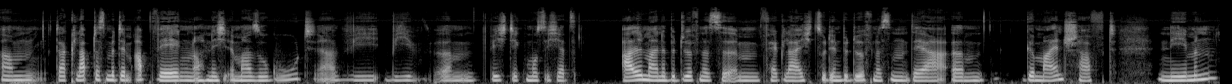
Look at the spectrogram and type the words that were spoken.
Ähm, da klappt das mit dem Abwägen noch nicht immer so gut. Ja, wie wie ähm, wichtig muss ich jetzt all meine Bedürfnisse im Vergleich zu den Bedürfnissen der ähm, Gemeinschaft nehmen?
